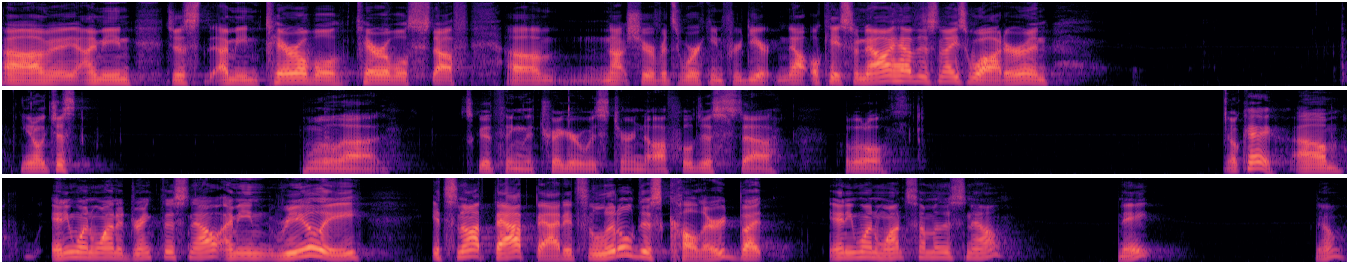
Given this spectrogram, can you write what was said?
Um, I mean, just, I mean, terrible, terrible stuff. Um, not sure if it's working for deer. Now, okay, so now I have this nice water and, you know, just, well, uh, it's a good thing the trigger was turned off. We'll just uh, a little. Okay. Um, anyone want to drink this now? I mean, really, it's not that bad. It's a little discolored, but anyone want some of this now? Nate? No?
